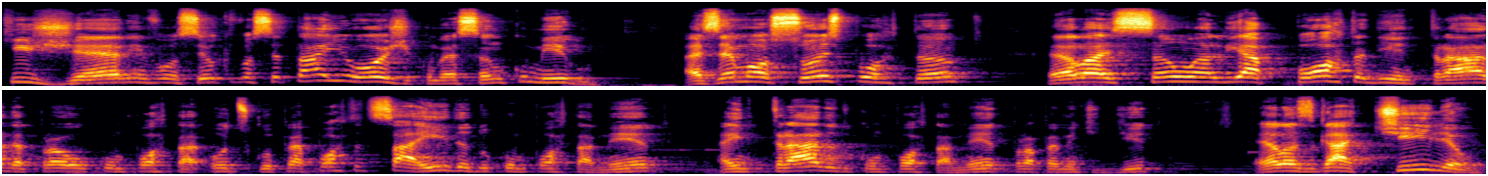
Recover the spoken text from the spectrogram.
que gera em você o que você está aí hoje conversando comigo. As emoções, portanto, elas são ali a porta de entrada para o comportamento, ou desculpa, a porta de saída do comportamento, a entrada do comportamento propriamente dito. Elas gatilham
